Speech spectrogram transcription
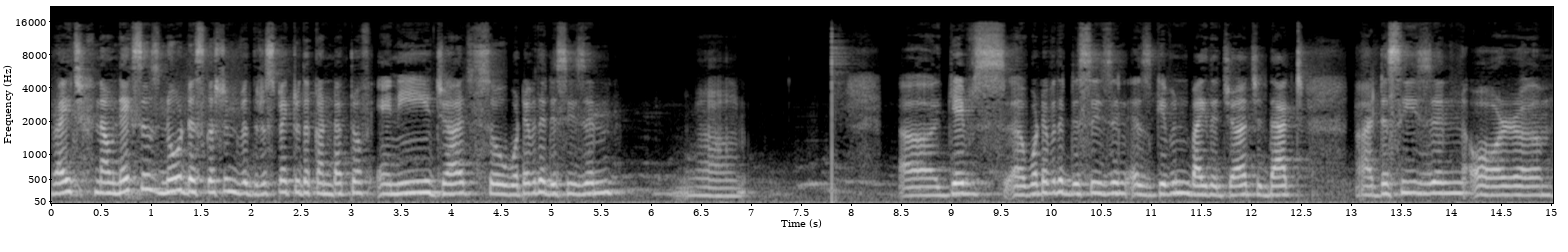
right? Now next is no discussion with respect to the conduct of any judge. So whatever the decision uh, uh, gives uh, whatever the decision is given by the judge that uh, decision or um,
